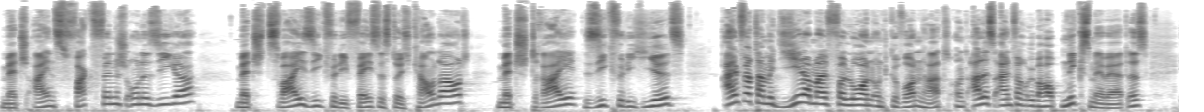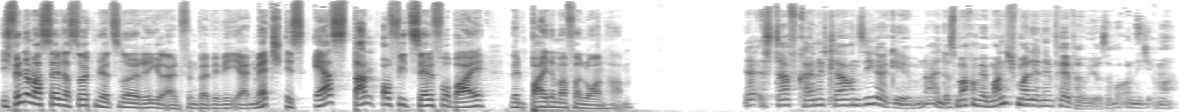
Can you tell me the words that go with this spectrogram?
Match 1 Fuck-Finish ohne Sieger. Match 2 Sieg für die Faces durch Countout. Match 3 Sieg für die Heels. Einfach damit jeder mal verloren und gewonnen hat und alles einfach überhaupt nichts mehr wert ist. Ich finde, Marcel, das sollten wir jetzt neue Regel einführen bei WWE. Ein Match ist erst dann offiziell vorbei, wenn beide mal verloren haben. Ja, es darf keine klaren Sieger geben. Nein, das machen wir manchmal in den Pay-Per-Views, aber auch nicht immer.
